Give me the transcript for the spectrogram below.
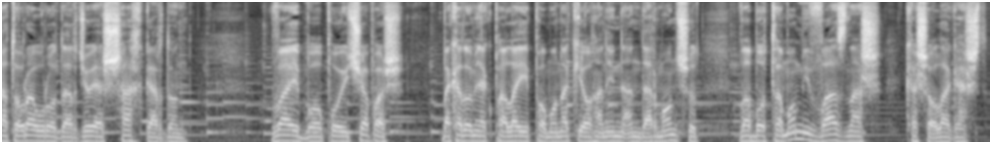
қатора ӯро дар ҷояш шах гардонд вай бо пои чапаш ба кадом як паллаи помонаки оҳанин андармон шуд ва бо тамоми вазнаш кашола гашт.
